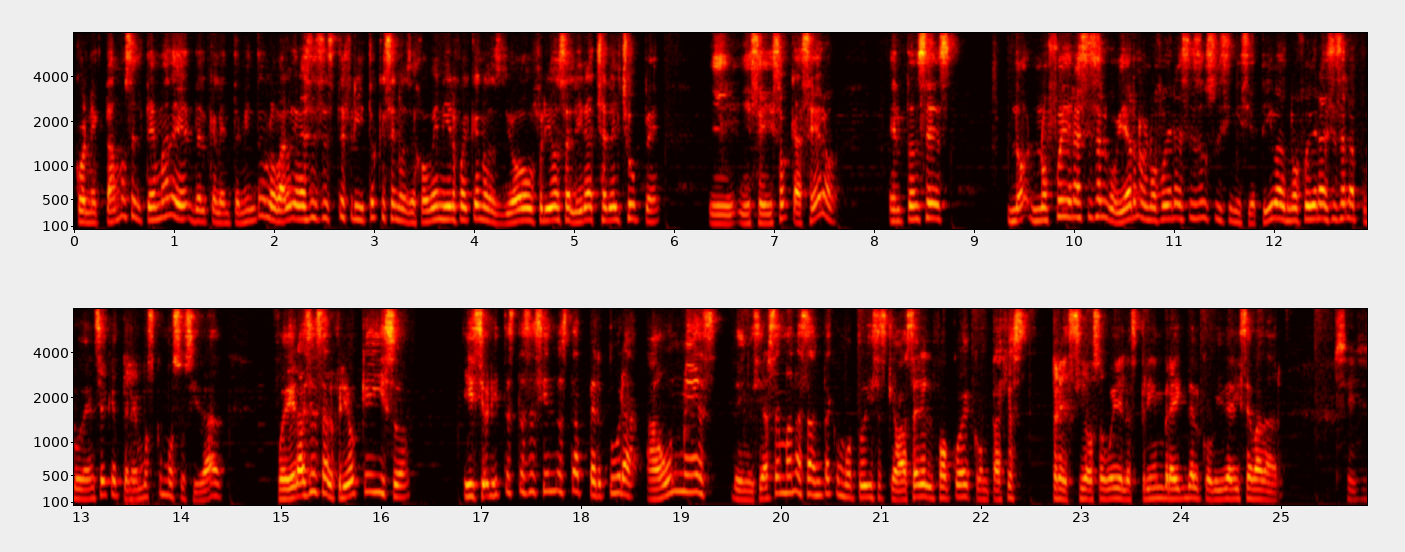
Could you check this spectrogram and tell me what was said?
conectamos el tema del calentamiento global gracias a este frito que se nos dejó venir, fue que nos dio frío salir a echar el chupe y, se hizo casero. Entonces, no, no fue gracias al gobierno, no fue gracias a sus iniciativas, no fue gracias a la prudencia que tenemos como sociedad. Fue gracias al frío que hizo. Y si ahorita estás haciendo esta apertura a un mes de iniciar Semana Santa, como tú dices, que va a ser el foco de contagios precioso, güey, el spring break del COVID ahí se va a dar. Sí, sí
